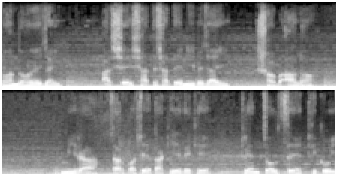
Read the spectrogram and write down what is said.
বন্ধ হয়ে যায় আর সেই সাথে সাথে নিভে যায় সব আলো। মীরা চারপাশে তাকিয়ে দেখে, ট্রেন চলছে ঠিকই,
